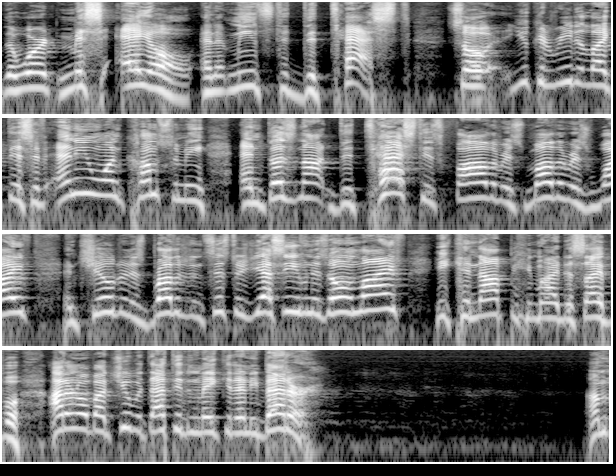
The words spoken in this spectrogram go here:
the word miseo, and it means to detest. So you could read it like this If anyone comes to me and does not detest his father, his mother, his wife, and children, his brothers and sisters, yes, even his own life, he cannot be my disciple. I don't know about you, but that didn't make it any better. I'm,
